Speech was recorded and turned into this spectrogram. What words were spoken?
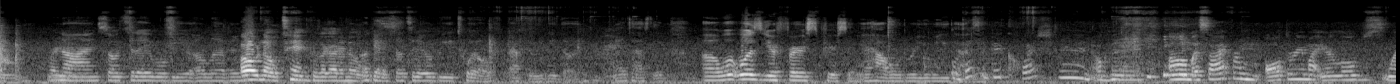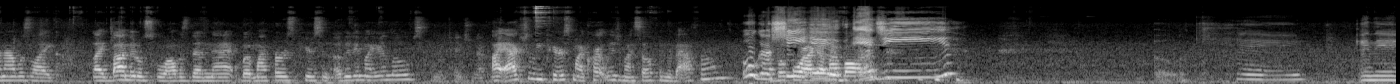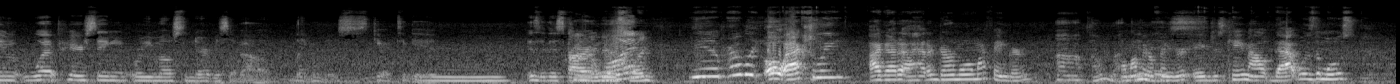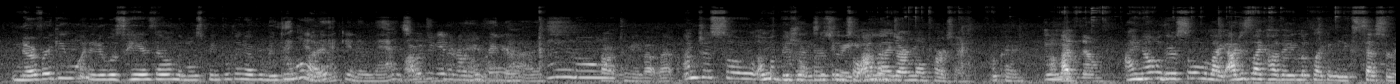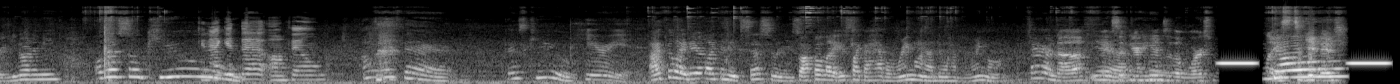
Right nine. Now. So today will be eleven. Oh no, ten because I got to know. Okay, so today will be twelve after we get done. Fantastic. Uh, what was your first piercing and how old were you when you got oh, that's it? a good question. Okay. um, aside from all three of my earlobes, when I was like like by middle school, I was done that. But my first piercing, other than my earlobes, I actually pierced my cartilage myself in the bathroom. Oh, girl, she is edgy. okay. And then, what piercing were you most nervous about? Like, most scared to get? Mm, is it this current one? one? Yeah, probably. Oh, actually, I got it. I had a dermal on my finger. Uh, oh my on my goodness. middle finger. It just came out. That was the most nerve wracking one, and it was hands down the most painful thing I've ever been through in my life. I can imagine. Why would you get it on oh your finger? Gosh. I don't know. Talk to me about that. I'm just so I'm a visual person, so I'm, I'm a dermal person. Okay. Mm-hmm. I've known. I know they're so like I just like how they look like an accessory. You know what I mean? Oh, that's so cute. Can I get that on film? I like that. That's cute. Period. I feel like they're like an accessory, so I feel like it's like I have a ring on. I don't have a ring on. Fair enough. Yeah. Except your hands are the worst place no. to get this.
